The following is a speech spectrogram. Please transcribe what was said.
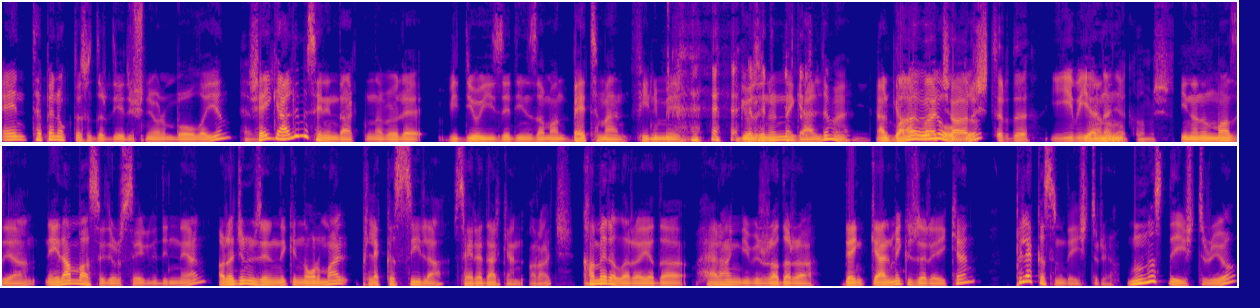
En tepe noktasıdır diye düşünüyorum bu olayın. Evet. Şey geldi mi senin de aklına böyle videoyu izlediğin zaman Batman filmi gözün önüne geldi mi? Yani bana Galiba öyle oldu. çağrıştırdı. İyi bir yerden İnanın, yakalamış. İnanılmaz ya. Neyden bahsediyoruz sevgili dinleyen? Aracın üzerindeki normal plakasıyla seyrederken araç kameralara ya da herhangi bir radara denk gelmek üzereyken plakasını değiştiriyor. Bunu nasıl değiştiriyor?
